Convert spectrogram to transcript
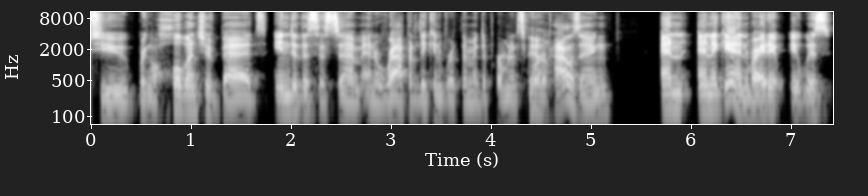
to bring a whole bunch of beds into the system and rapidly convert them into permanent supportive housing and and again right it, it was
